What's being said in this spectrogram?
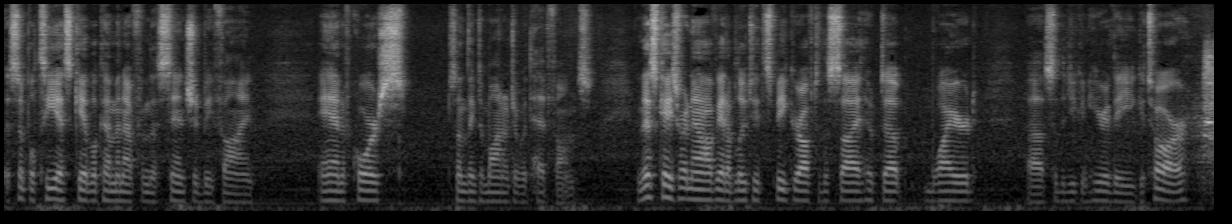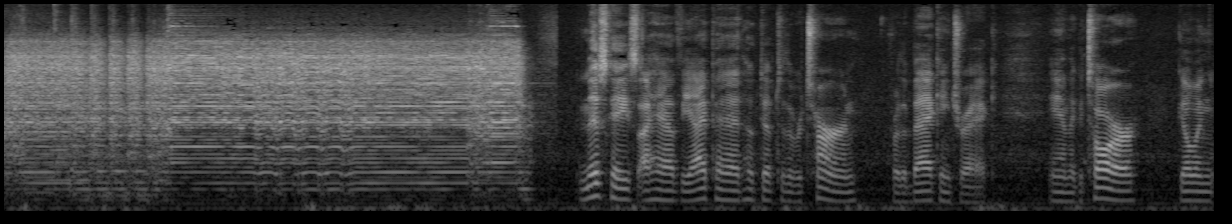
a simple TS cable coming up from the send should be fine. And of course, something to monitor with headphones. In this case right now I've got a Bluetooth speaker off to the side hooked up, wired, uh, so that you can hear the guitar. In this case I have the iPad hooked up to the return for the backing track and the guitar going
